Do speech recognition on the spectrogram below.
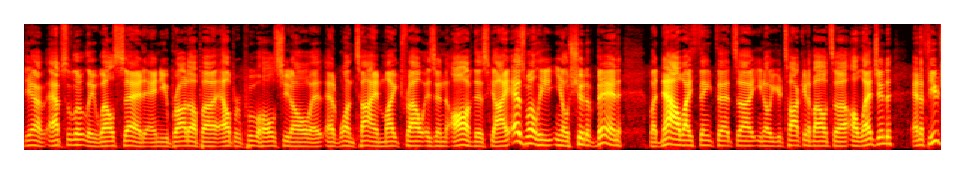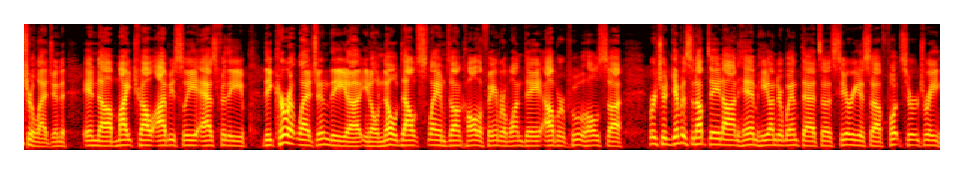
Yeah, absolutely. Well said. And you brought up uh, Albert Pujols. You know, at, at, one time, Mike Trout is in awe of this guy, as well. He you know should have been, but now I think that uh, you know you're talking about uh, a legend and a future legend in uh, Mike Trout. Obviously, as for the the current legend, the uh, you know no doubt slam dunk Hall of Famer one day, Albert Pujols. Uh, Richard, give us an update on him. He underwent that serious foot surgery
